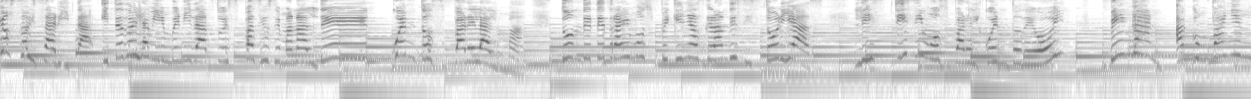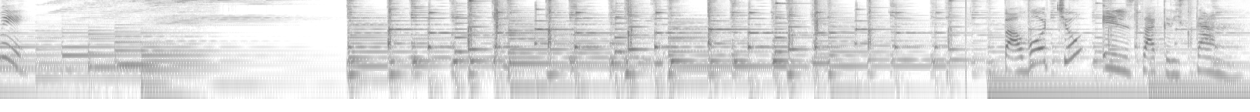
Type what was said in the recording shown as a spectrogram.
yo soy Sarita y te doy la bienvenida a tu espacio semanal de Cuentos para el Alma, donde te traemos pequeñas grandes historias. ¿Listísimos para el cuento de hoy? Vengan, acompáñenme. Pavocho el sacristán.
